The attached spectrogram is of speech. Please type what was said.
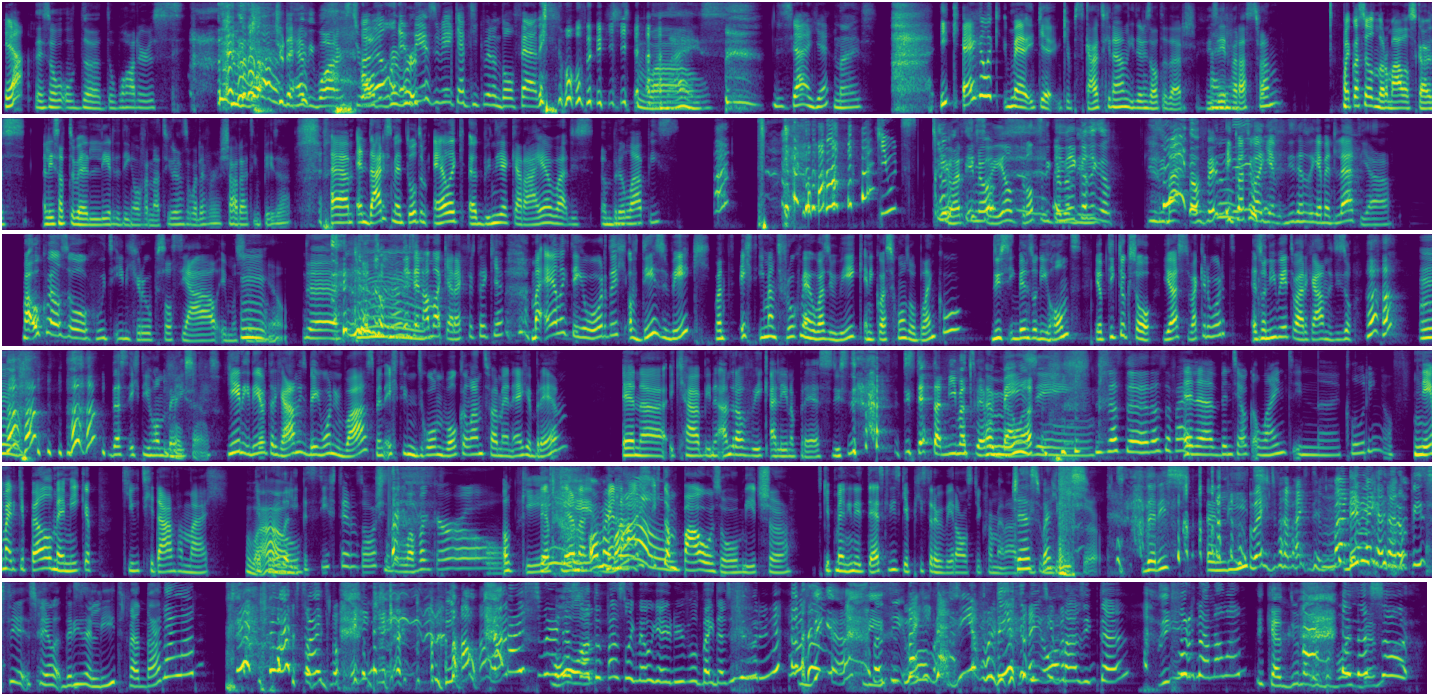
ja. Zo op de, de waters. through, the wa- through the heavy waters, through ah, all wel, the en rivers. deze week heb ik weer een dolfijn nodig. Wauw. Nice. Dus ja, jij? Nice. Ik eigenlijk, mij, ik, ik heb scout gedaan. Iedereen is altijd daar zeer Ah, ja. verrast van. Maar ik was wel een normale scout. Alleen snapte, wij leerden dingen over natuur en zo, whatever. Shout-out in Pesa. Ehm, en daar is mijn totem eigenlijk uitbundige karaya, wat dus een brillap is. Cute. Je was zo heel trots. En ik was En ik zo... Maar, Ik was wel, jij, die zijn zo, jij bent luid, ja. Maar ook wel zo goed in groep, sociaal, emotioneel. Ja. Zo, er zijn allemaal karaktertrekken. Maar eigenlijk tegenwoordig, of deze week, want echt iemand vroeg mij hoe was uw week en ik was gewoon zo blanco. Dus ik ben zo die hond die op TikTok zo juist wakker wordt en zo niet weet waar gaan. is. Die zo, haha, haha, haha. Dat is echt die hond. Sense. Geen idee wat er gaan is. Ben gewoon in Waas. Ben echt in het gewoon wolkenland van mijn eigen brein. En eh, ik ga binnen anderhalf week alleen op reis. Dus het is tijd dat niemand mij moet bellen. Amazing. Dus dat is de, dat is de vibe. En eh, bent jij ook aligned in eh, clothing? Of? Nee, maar ik heb wel mijn make-up cute gedaan vandaag. Ik heb wel de Wauw. lippenstift en zo. She's a lover girl. Oké. Kleine... Oh my mijn haar is echt een pauw, zo een beetje. Dus ik heb mijn identiteitscrisis. Ik heb gisteren weer al een stuk van mijn haar. Jess, wacht. Er is een lied. Wacht, maar wacht even. Nee, ik ga daarop inspelen. Er is een lied van Nanalan. nog één keer. I swear, dat is zo toepasselijk bij hoe jij je nu voelt. Mag ik dat zingen voor u? Zingen, Mag ik dat zien voor je? die oma zingt dat Zing. voor Nanalan. Ik ga het doen als ik de voice En dat zo...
